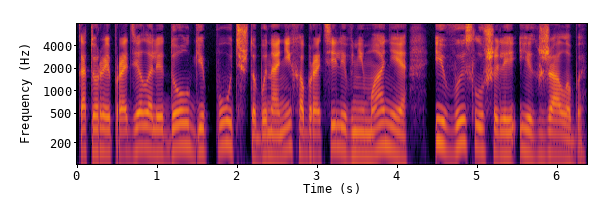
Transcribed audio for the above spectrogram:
которые проделали долгий путь, чтобы на них обратили внимание и выслушали их жалобы.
